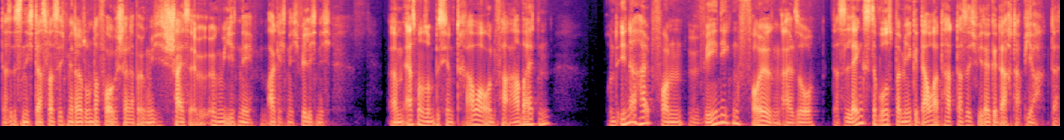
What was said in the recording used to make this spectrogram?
das ist nicht das, was ich mir darunter vorgestellt habe. Irgendwie scheiße, irgendwie, nee, mag ich nicht, will ich nicht. Ähm, erstmal so ein bisschen Trauer und verarbeiten. Und innerhalb von wenigen Folgen, also das längste, wo es bei mir gedauert hat, dass ich wieder gedacht habe, ja, da,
